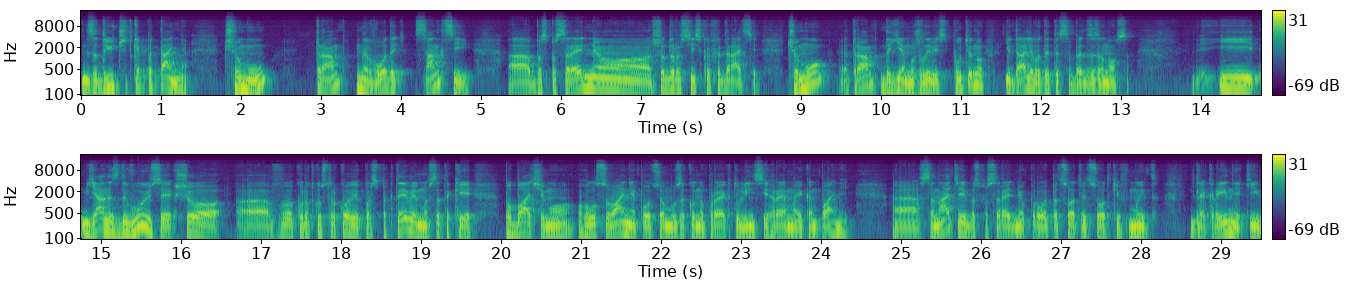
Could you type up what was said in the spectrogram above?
задають чітке питання, чому Трамп не вводить санкції безпосередньо щодо Російської Федерації? Чому Трамп дає можливість Путіну і далі водити себе за носа? І я не здивуюся, якщо в короткостроковій перспективі ми все-таки побачимо голосування по цьому законопроекту Лінсі Грема і компаній. В Сенаті безпосередньо про 500% мит для країн, які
